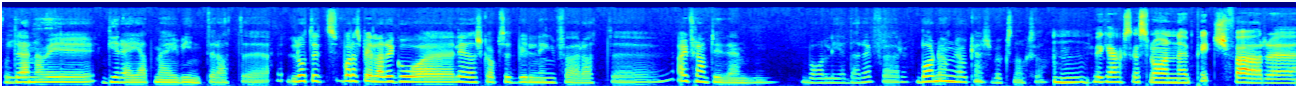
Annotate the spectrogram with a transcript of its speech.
Och Yes. den har vi grejat med i vinter att eh, låtit våra spelare gå eh, ledarskapsutbildning för att eh, i framtiden vara ledare för barn och unga och kanske vuxna också. Mm, vi kanske ska slå en eh, pitch för eh,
